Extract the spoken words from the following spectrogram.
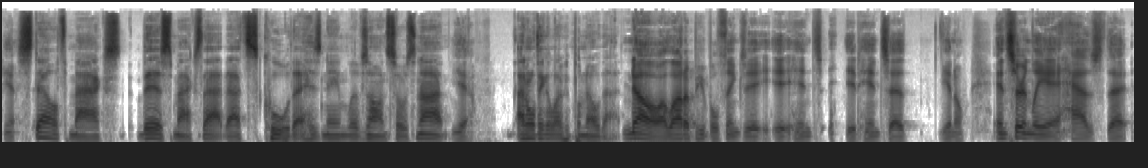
Yeah. Stealth, Max, this, Max, that. That's cool that his name lives on. So it's not. Yeah. I don't think a lot of people know that. No, a lot of people think it, it hints it hints at you know, and certainly it has that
